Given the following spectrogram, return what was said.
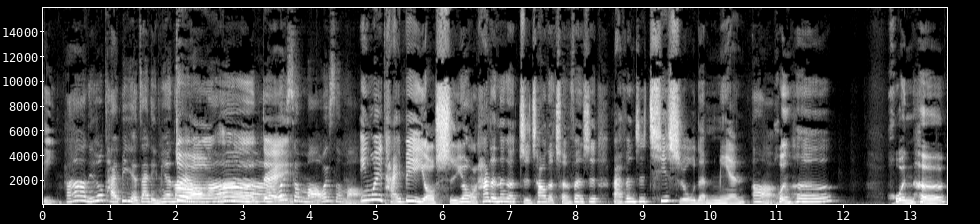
币。啊。你说台币也在里面呢、对哦啊嗯对。为什么？为什么？因为台币有使用它的那个纸钞的成分是百分之七十五的棉，嗯。混合混合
